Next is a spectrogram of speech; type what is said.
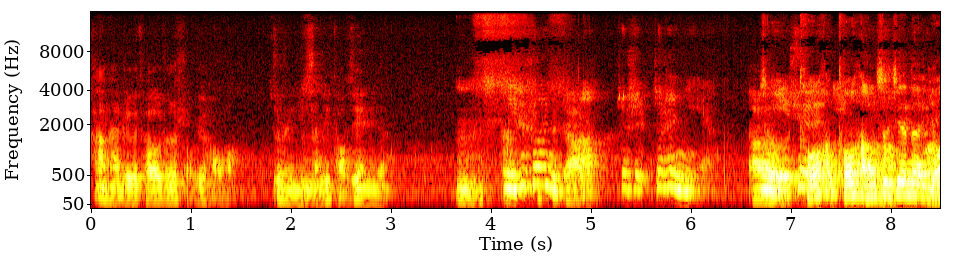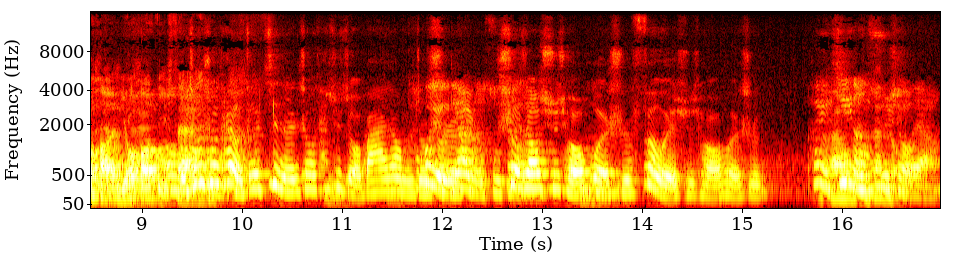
看看这个调酒师的手艺好不好，就是你想去挑衅一下。嗯。你是说你吗？就是就是你，啊就同行同行之间的友好友好比哦赛也就是说，他有这个技能之后，他去酒吧，要么就会有第是二种诉求社交需求，或者是氛围需求，或者是他有技能需求呀，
